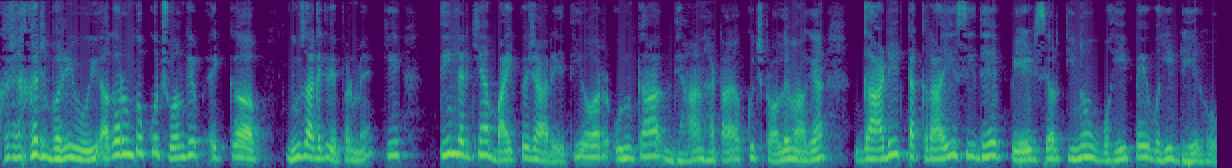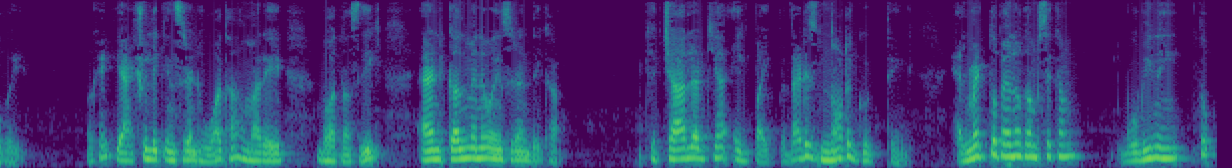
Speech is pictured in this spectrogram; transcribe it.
खचाखच भरी हुई। अगर उनको कुछ हुआ, उनके एक न्यूज़ आ गई थी पेपर में कि तीन लड़कियाँ बाइक पे जा रही थी और उनका ध्यान हटाया, कुछ प्रॉब्लम आ गया। गाड़ी टकराई सीधे पेड़ से और तीनों वहीं पे वही ढेर हो गई। ओके ये एक्चुअली एक इंसिडेंट हुआ था हमारे बहुत नज़दीक। एंड कल मैंने वो इंसिडेंट देखा कि चार लड़कियाँ एक बाइक पे। That is not a good thing helmet तो पहनो कम से कम, वो भी नहीं। तो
